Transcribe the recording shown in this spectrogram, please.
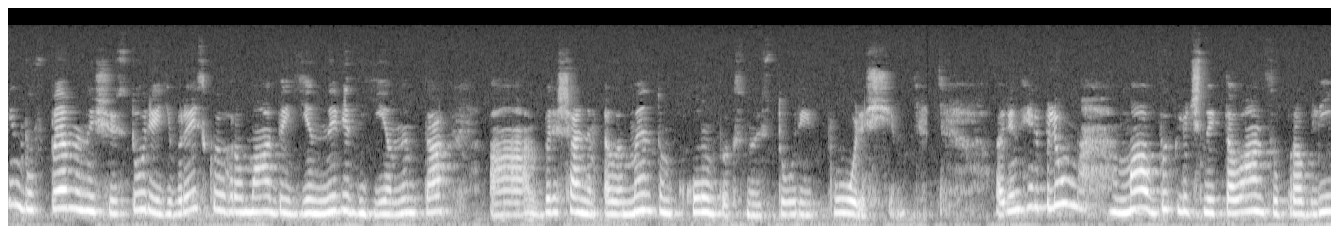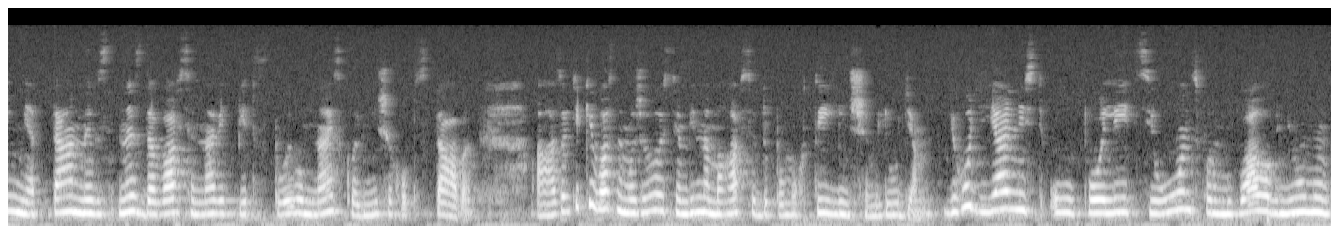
Він був впевнений, що історія єврейської громади є невід'ємним та вирішальним елементом комплексної історії Польщі. Рінгельблюм мав виключний талант з управління та не здавався навіть під впливом найскладніших обставин. А завдяки власним можливостям він намагався допомогти іншим людям. Його діяльність у поліціон сформувала в ньому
